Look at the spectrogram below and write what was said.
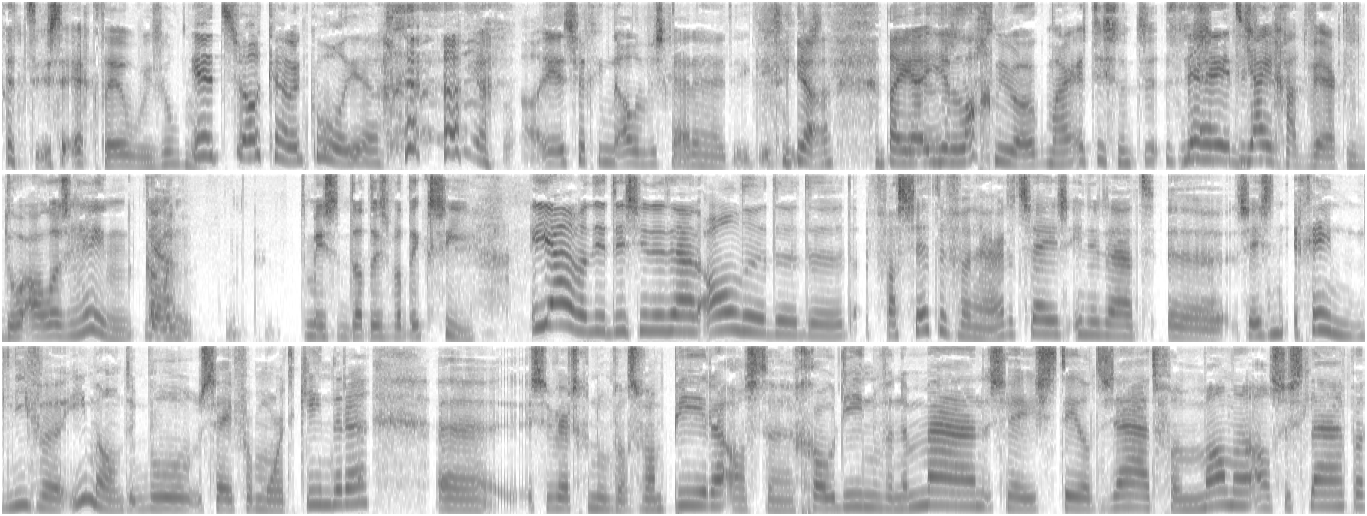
het is echt heel bijzonder. Ja, het is wel kind of cool, ja. ja. Oh, je zegt in alle bescheidenheid. Ik, ik, ja, nou ja, je lacht nu ook, maar het is, het is, nee, het is, jij gaat werkelijk door alles heen. Kan, Tenminste, dat is wat ik zie. Ja, want dit is inderdaad al de, de, de facetten van haar. Dat zij is inderdaad... Uh, ze is geen lieve iemand. Ik bedoel, zij vermoordt kinderen. Uh, ze werd genoemd als vampieren, als de godin van de maan. Ze steelt zaad van mannen als ze slapen.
